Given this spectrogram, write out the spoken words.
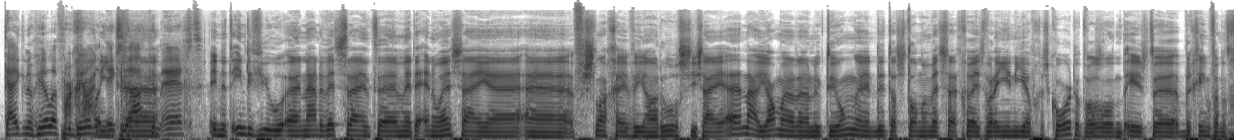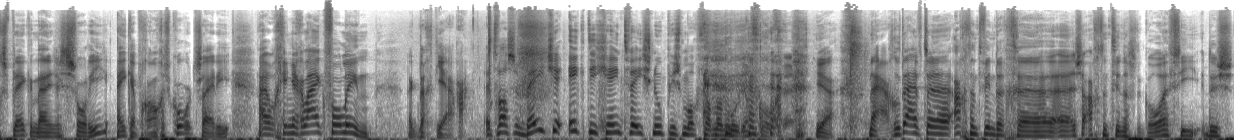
kijk nog heel even de beelden. niet, ik raak eh, hem echt. In het interview eh, na de wedstrijd eh, met de NOS zei verslaggever Jan Roels... die zei, nou jammer Luc de Jong, dit was dan een wedstrijd geweest waarin je niet hebt gescoord. Dat was dan het eerste begin van het gesprek. En hij zei, sorry, ik heb gewoon gescoord, zei hij. Hij ging er gelijk vol in. Dat ik dacht, ja, Het was een beetje ik die geen twee snoepjes mocht van mijn moeder vroeger. ja. Nou ja, goed, hij heeft eh, 28, eh, eh, zijn 28e goal heeft hij dus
